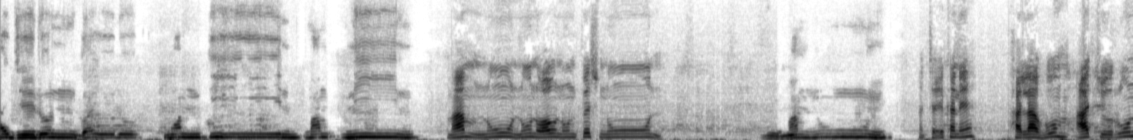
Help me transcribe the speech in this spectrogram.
أجر غير ممكن ممنين মাম নু নুন ও নুন পেশ নুন ممنون আচ্ছা এখানে ফালাহুম আজরুন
